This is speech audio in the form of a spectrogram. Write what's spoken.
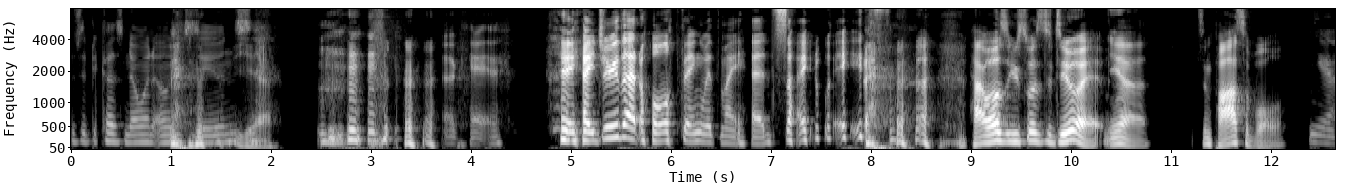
Is it because no one owns Zunes? yeah. okay. I, I drew that whole thing with my head sideways. How else are you supposed to do it? Yeah. It's impossible. yeah.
